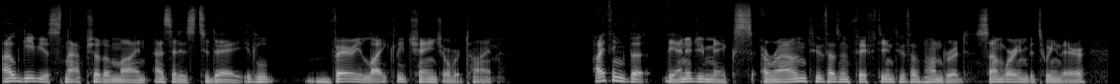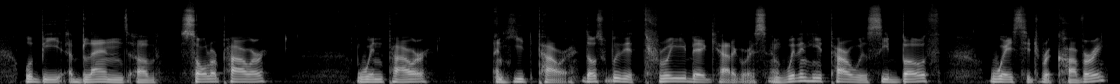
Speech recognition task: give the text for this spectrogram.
I'll give you a snapshot of mine as it is today. It'll very likely change over time. I think that the energy mix around 2050 and 2100, somewhere in between there, will be a blend of solar power, wind power, and heat power. Those will be the three big categories. And within heat power, we'll see both waste heat recovery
